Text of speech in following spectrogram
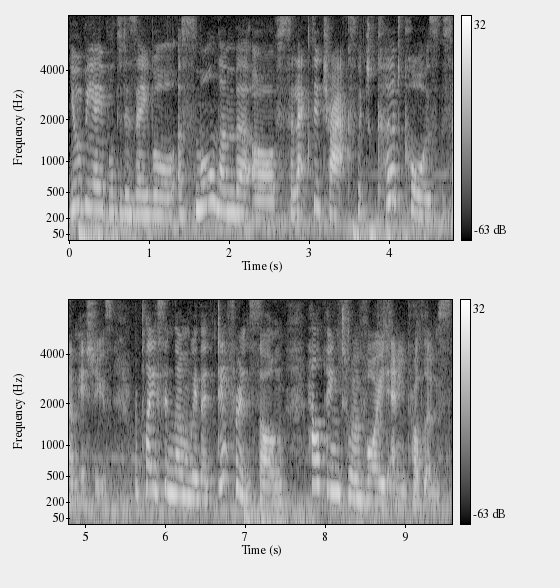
you'll be able to disable a small number of selected tracks which could cause some issues, replacing them with a different song, helping to avoid any problems.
